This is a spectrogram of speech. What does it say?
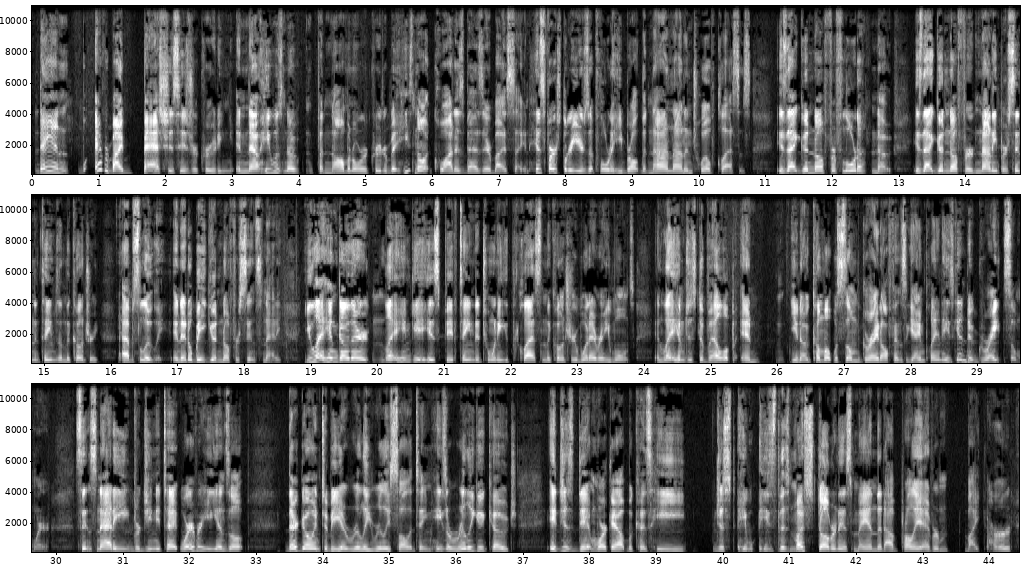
Dan, everybody bashes his recruiting, and now he was no phenomenal recruiter, but he's not quite as bad as everybody's saying. His first three years at Florida, he brought the 9, 9, and 12 classes. Is that good enough for Florida? No. Is that good enough for 90% of teams in the country? Absolutely. And it'll be good enough for Cincinnati. You let him go there, let him get his 15 to 20th class in the country, whatever he wants, and let him just develop and you know, come up with some great offensive game plan, he's going to do great somewhere. Cincinnati, Virginia Tech, wherever he ends up, they're going to be a really, really solid team. He's a really good coach. It just didn't work out because he just he he's the most stubbornest man that I've probably ever like heard,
